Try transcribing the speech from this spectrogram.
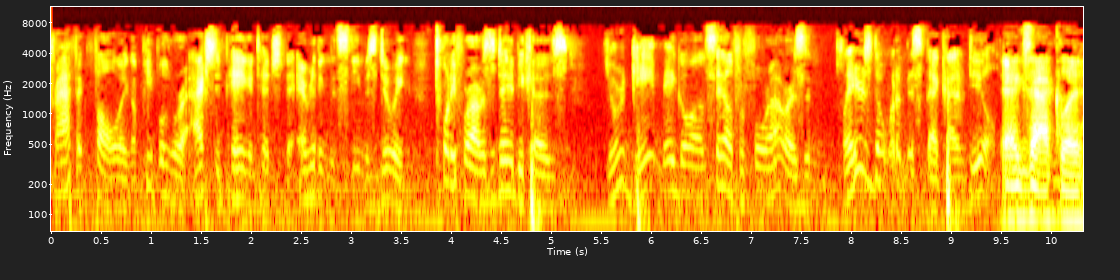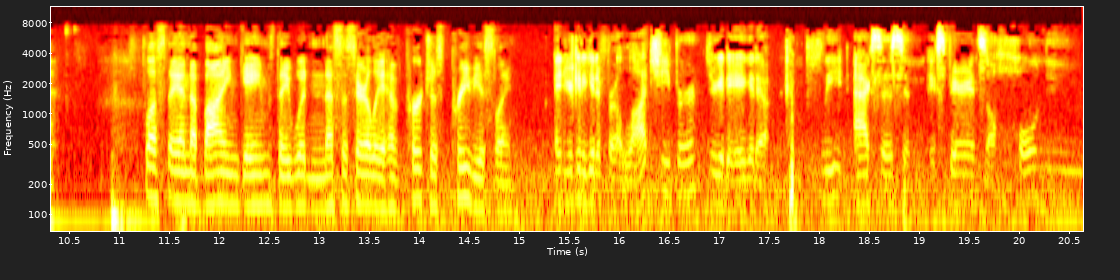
traffic following of people who are actually paying attention to everything that Steam is doing 24 hours a day because your game may go on sale for four hours, and players don't want to miss that kind of deal. Exactly. Plus, they end up buying games they wouldn't necessarily have purchased previously. And you're going to get it for a lot cheaper. You're going to get a complete access and experience a whole new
